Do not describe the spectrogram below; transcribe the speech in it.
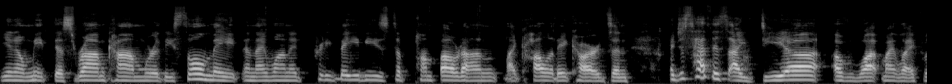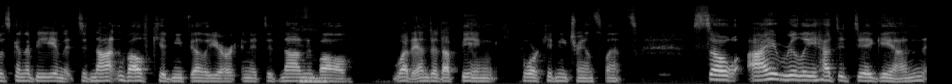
you know, meet this rom com worthy soulmate. And I wanted pretty babies to pump out on like holiday cards. And I just had this idea of what my life was going to be. And it did not involve kidney failure and it did not mm. involve what ended up being four kidney transplants. So I really had to dig in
